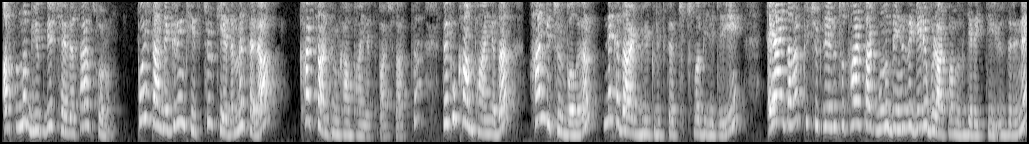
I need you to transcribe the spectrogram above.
aslında büyük bir çevresel sorun. Bu yüzden de Greenpeace Türkiye'de mesela kaç santim kampanyası başlattı ve bu kampanyada hangi tür balığın ne kadar büyüklükte tutulabileceği, eğer daha küçüklerini tutarsak bunu denize geri bırakmamız gerektiği üzerine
